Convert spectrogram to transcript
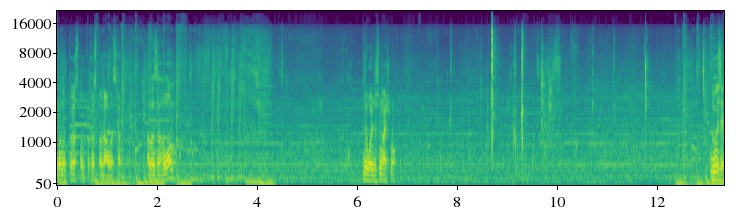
Воно просто розпадалося. Але загалом доволі смачно. Друзі,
